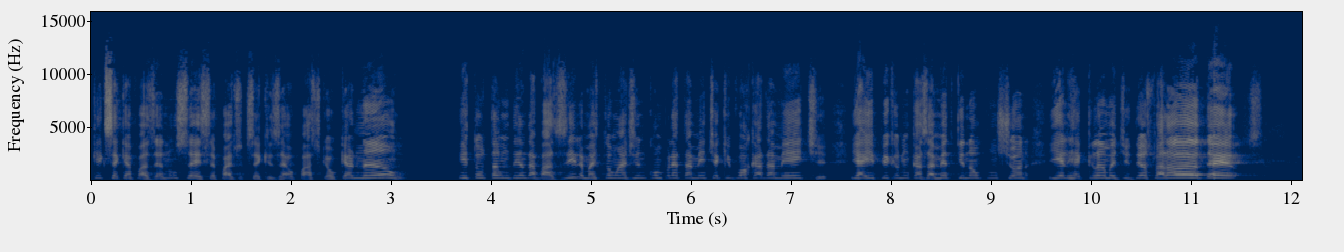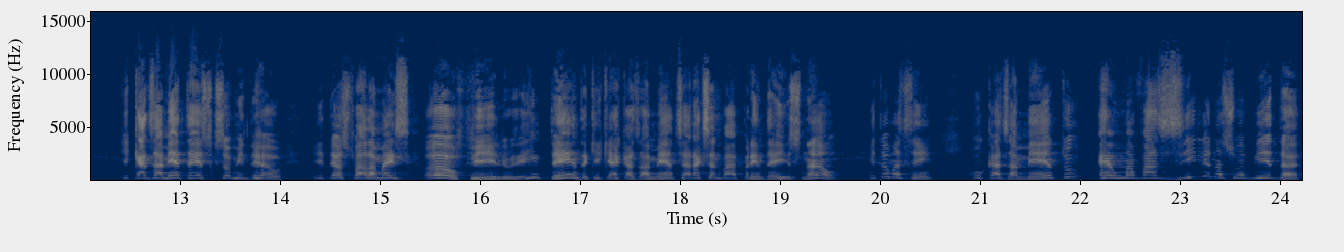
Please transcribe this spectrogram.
que você quer fazer? Não sei. Você faz o que você quiser, eu faço o que eu quero. Não. Então estão dentro da vasilha, mas estão agindo completamente equivocadamente. E aí fica num casamento que não funciona. E ele reclama de Deus, fala: Oh Deus, que casamento é esse que o Senhor me deu? E Deus fala, mas, ô oh, filho, entenda que é casamento, será que você não vai aprender isso? Não. Então, assim, o casamento é uma vasilha na sua vida.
